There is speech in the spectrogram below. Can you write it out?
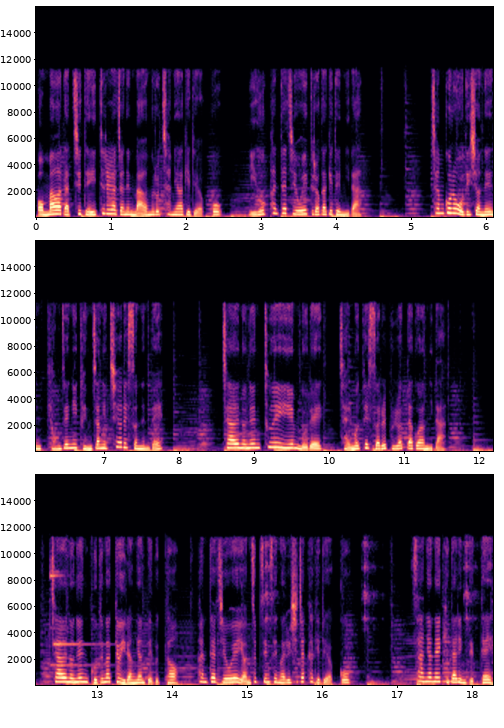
엄마와 같이 데이트를 하자는 마음으로 참여하게 되었고 이후 판타지오에 들어가게 됩니다. 참고로 오디션은 경쟁이 굉장히 치열했었는데 차은우는 2AM 노래 잘못했어를 불렀다고 합니다. 차은우는 고등학교 1학년 때부터 판타지오의 연습생 생활을 시작하게 되었고 4년의 기다림 끝에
